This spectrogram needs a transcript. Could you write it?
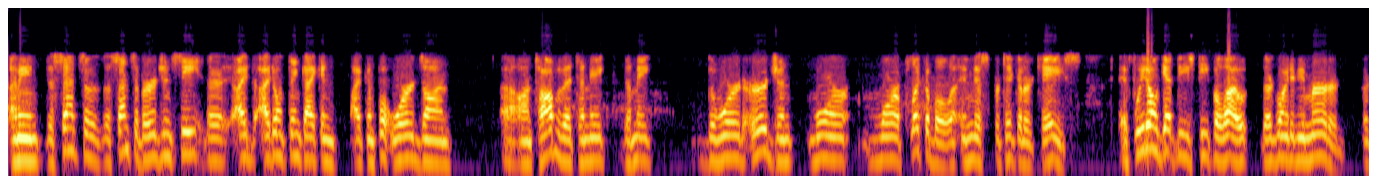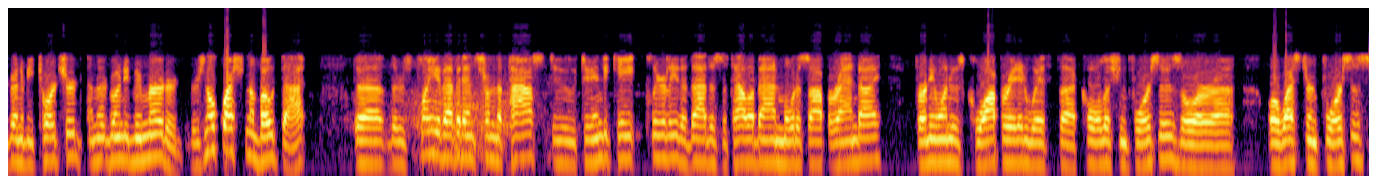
I mean, the sense of the sense of urgency. I, I don't think I can I can put words on uh, on top of it to make to make the word urgent more more applicable in this particular case. If we don't get these people out, they're going to be murdered. They're going to be tortured, and they're going to be murdered. There's no question about that. Uh, there's plenty of evidence from the past to, to indicate clearly that that is the Taliban modus operandi for anyone who's cooperated with uh, coalition forces or uh, or Western forces.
